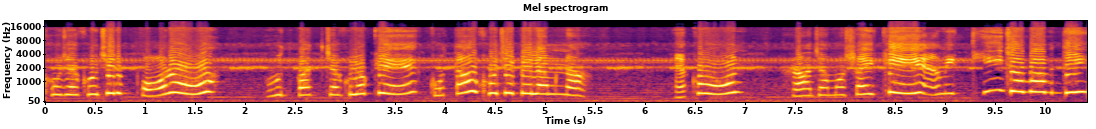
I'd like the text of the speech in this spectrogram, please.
খোঁজাখুঁজির পরও ভূত বাচ্চাগুলোকে কোথাও খুঁজে পেলাম না। এখন রাজামশাইকে আমি কি জবাব দিই?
